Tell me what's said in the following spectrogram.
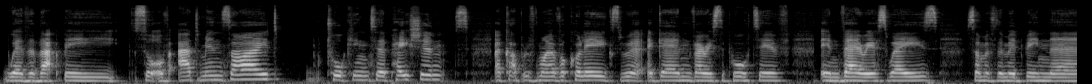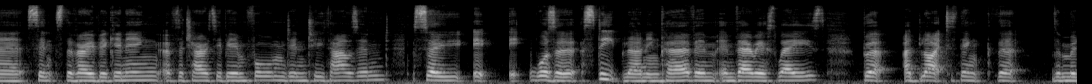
whether that be sort of admin side, talking to patients. A couple of my other colleagues were again very supportive in various ways. Some of them had been there since the very beginning of the charity being formed in 2000. So it, it was a steep learning curve in, in various ways, but I'd like to think that the ma-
